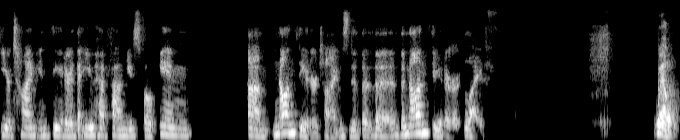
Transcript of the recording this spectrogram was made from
your time in theater that you have found useful in um, non-theater times, the, the, the, the non-theater life? Well,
